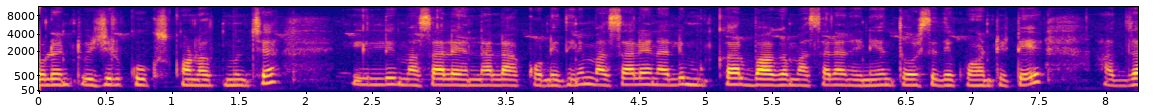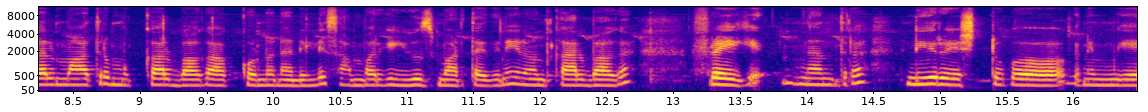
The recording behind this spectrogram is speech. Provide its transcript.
ಏಳೆಂಟು ವಿಜಿಲ್ ಕೂಗಿಸ್ಕೊಳೋಕೆ ಮುಂಚೆ ಇಲ್ಲಿ ಮಸಾಲೆಯನ್ನೆಲ್ಲ ಹಾಕ್ಕೊಂಡಿದ್ದೀನಿ. ಮಸಾಲೆನಲ್ಲಿ ಮುಕ್ಕಾಲು ಭಾಗ ಮಸಾಲೆ ನಾನೇನು ತೋರಿಸಿದೆ ಕ್ವಾಂಟಿಟಿ ಅದ್ರಲ್ಲಿ ಮಾತ್ರ ಮುಕ್ಕಾಲು ಭಾಗ ಹಾಕ್ಕೊಂಡು ನಾನಿಲ್ಲಿ ಸಾಂಬಾರಿಗೆ ಯೂಸ್ ಮಾಡ್ತಾಯಿದ್ದೀನಿ ಇನ್ನೊಂದು ಕಾಲು ಭಾಗ ಫ್ರೈಗೆ ನಂತರ ನೀರು ಎಷ್ಟು ನಿಮಗೆ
